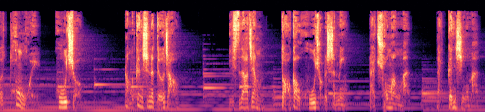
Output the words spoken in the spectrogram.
而痛悔呼求，让我们更深的得着以斯拉这样祷告呼求的生命来充满我们，来更新我们。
